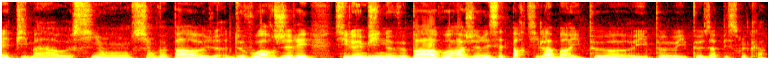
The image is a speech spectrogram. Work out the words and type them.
Et puis, ben, euh, si on si on veut pas euh, devoir gérer, si le MJ ne veut pas avoir à gérer cette partie-là, ben, il peut il peut il peut zapper ce truc-là.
